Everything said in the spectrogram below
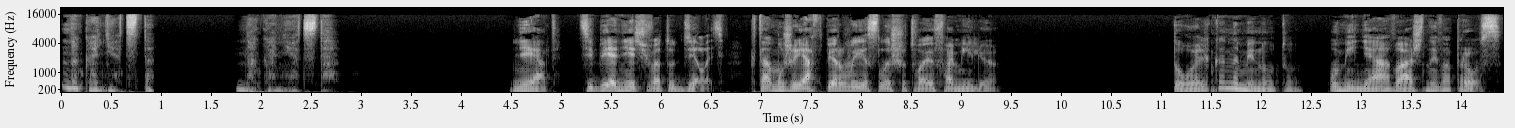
наконец-то. Наконец-то. Нет, тебе нечего тут делать. К тому же я впервые слышу твою фамилию. Только на минуту. У меня важный вопрос.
